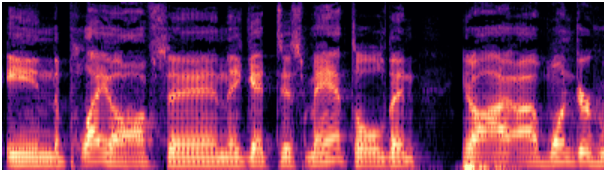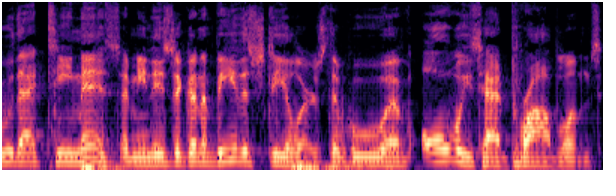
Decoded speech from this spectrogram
in the playoffs and they get dismantled. And, you know, I, I wonder who that team is. I mean, is it going to be the Steelers who have always had problems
